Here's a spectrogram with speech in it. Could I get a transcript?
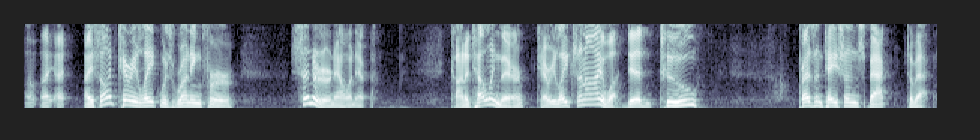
I, I, I thought Kari Lake was running for senator now. And uh, kind of telling there. Kari Lakes in Iowa did two presentations back to back.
